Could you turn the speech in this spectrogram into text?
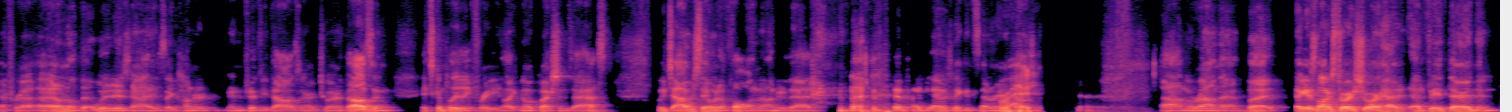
I forgot, I don't know what it is now. It's like 150,000 or 200,000. It's completely free, like no questions asked. Which obviously I would have fallen under that. My dad was making seven right. Um, around that. But I guess long story short, had had faith there, and then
